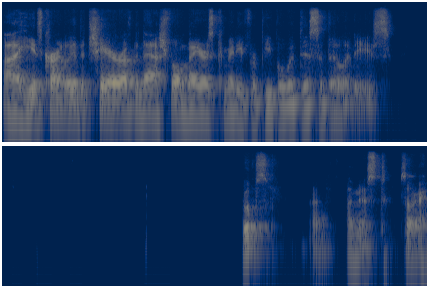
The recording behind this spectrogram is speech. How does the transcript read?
Uh, he is currently the chair of the Nashville Mayor's Committee for People with Disabilities. Oops, I, I missed, sorry.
